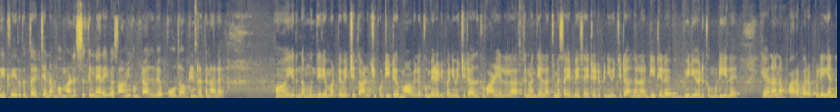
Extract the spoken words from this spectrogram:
வீட்டில் இருக்கிறத வச்சே நம்ம மனதுக்கு நிறைவாக சாமி கும்பிட்டா அதுவே போதும் அப்படின்றதுனால இருந்த முந்திரியை மட்டும் வச்சு தாளித்து கொட்டிட்டு மாவிளக்குமே ரெடி பண்ணி வச்சுட்டு அதுக்கு வாழை இலைலாம் அறுத்துன்னு வந்து எல்லாத்தையுமே சைட் பை சைட் ரெடி பண்ணி வச்சுட்டு அதெல்லாம் டீட்டெயிலாக வீடியோ எடுக்க முடியல. ஏன்னா நான் பரபரப்புலேயே என்ன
